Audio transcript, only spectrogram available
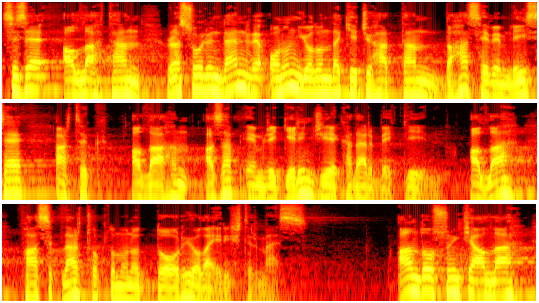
size Allah'tan, Resulünden ve O'nun yolundaki cihattan daha sevimliyse artık Allah'ın azap emri gelinceye kadar bekleyin. Allah fasıklar toplumunu doğru yola eriştirmez. Andolsun ki Allah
